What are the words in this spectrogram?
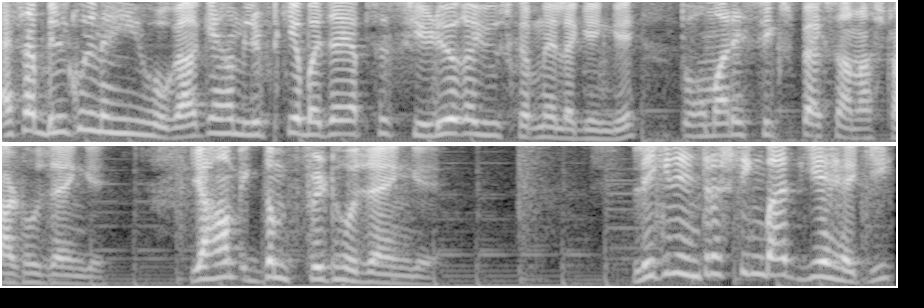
ऐसा बिल्कुल नहीं होगा कि हम लिफ्ट के बजाय आपसे सीढ़ियों का यूज़ करने लगेंगे तो हमारे सिक्स पैक्स आना स्टार्ट हो जाएँगे, या हम एकदम फिट हो जाएँगे। लेकिन इंटरेस्टिंग बात यह है कि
